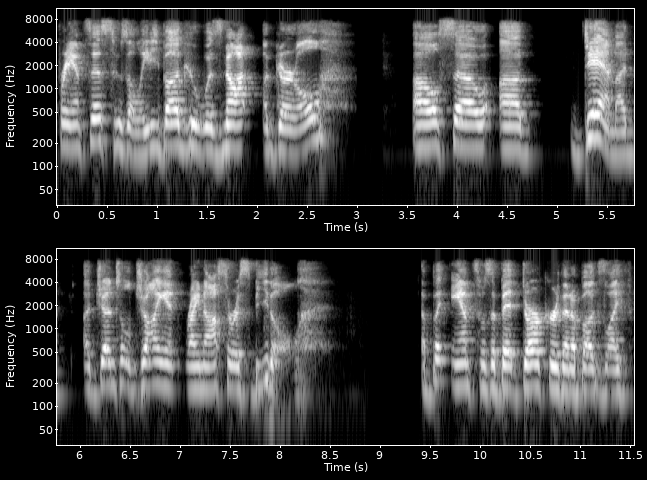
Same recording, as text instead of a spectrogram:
Francis, who's a ladybug who was not a girl. Also, uh, Dim, a, a gentle giant rhinoceros beetle. But Antz was a bit darker than A Bug's Life,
